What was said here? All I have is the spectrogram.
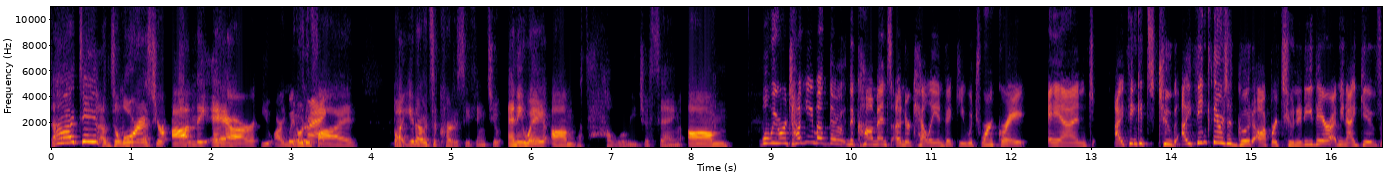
ah, Dolores, you're on the air. You are With Frank. But you know, it's a courtesy thing too. Anyway, um, what the hell were we just saying? Um, Well, we were talking about the the comments under Kelly and Vicky, which weren't great, and I think it's too. I think there's a good opportunity there. I mean, I give,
